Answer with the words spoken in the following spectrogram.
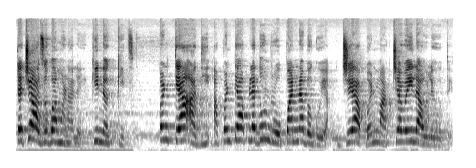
त्याचे आजोबा म्हणाले की नक्कीच पण त्याआधी आपण त्या आपल्या दोन रोपांना बघूया जे आपण मागच्या वेळी लावले होते.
